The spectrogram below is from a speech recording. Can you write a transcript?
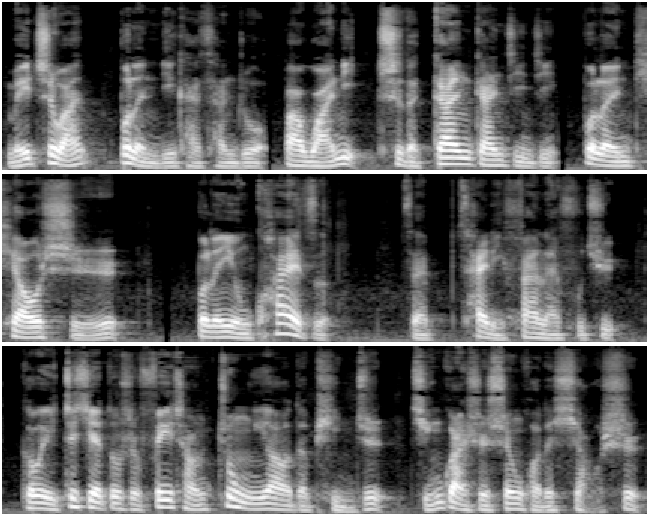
没吃完不能离开餐桌，把碗里吃得干干净净，不能挑食，不能用筷子在菜里翻来覆去。各位，这些都是非常重要的品质，尽管是生活的小事，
